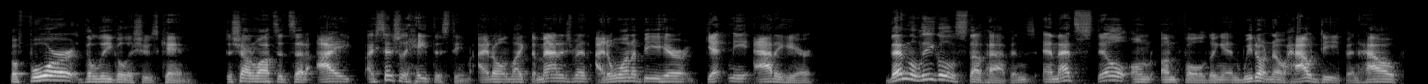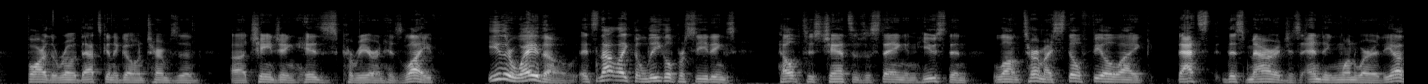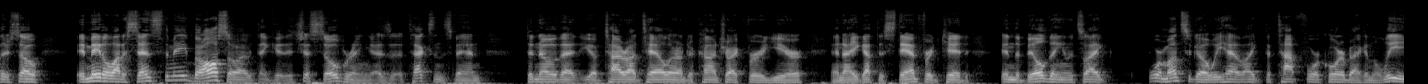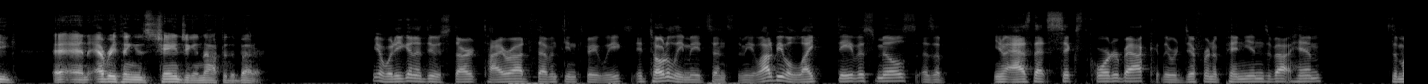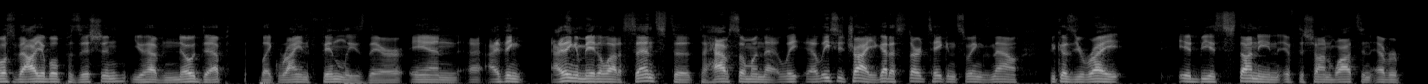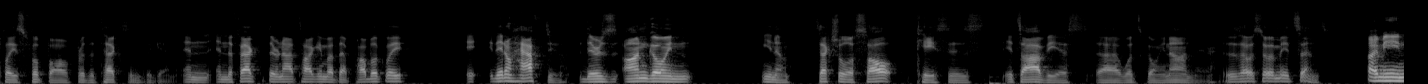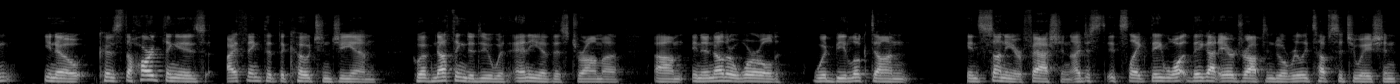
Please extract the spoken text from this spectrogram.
before the legal issues came, Deshaun Watson said, "I, I essentially hate this team. I don't like the management. I don't want to be here. Get me out of here." Then the legal stuff happens, and that's still un- unfolding, and we don't know how deep and how far the road that's going to go in terms of uh, changing his career and his life. Either way, though, it's not like the legal proceedings helped his chances of staying in Houston long term. I still feel like that's this marriage is ending one way or the other. So it made a lot of sense to me, but also I would think it's just sobering as a Texans fan to know that you have Tyrod Taylor under contract for a year, and now you got this Stanford kid in the building, and it's like four months ago we had like the top four quarterback in the league, a- and everything is changing and not for the better. Yeah, what are you going to do? Start Tyrod 17 straight weeks? It totally made sense to me. A lot of people like Davis Mills as a, you know, as that sixth quarterback. There were different opinions about him. It's the most valuable position. You have no depth, like Ryan Finley's there, and I- think I think it made a lot of sense to to have someone that at least you try. You got to start taking swings now because you're right. It'd be stunning if Deshaun Watson ever plays football for the Texans again, and and the fact that they're not talking about that publicly it, they don't have to. There's ongoing, you know, sexual assault cases. It's obvious uh, what's going on there. So, so it made sense. I mean, you know, because the hard thing is, I think that the coach and GM, who have nothing to do with any of this drama, um, in another world would be looked on in sunnier fashion. I just, it's like they wa- they got airdropped into a really tough situation.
